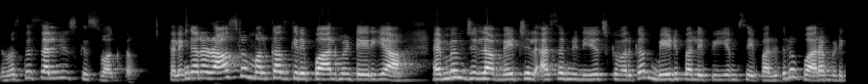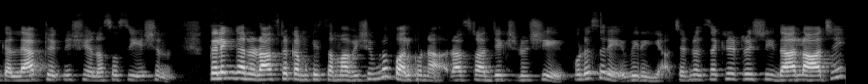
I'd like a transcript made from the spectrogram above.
నమస్తే సెల్ న్యూస్కి స్వాగతం. తెలంగాణ రాష్ట్రం మల్కాజ్గిరి పార్లమెంట్ ఏరియా ఎంఎం జిల్లా మేడ్చల్ అసెంబ్లీ నియోజకవర్గం మేడిపల్లి పిఎంసి పరిధిలో paramedical lab technician association Telangana రాష్ట్ర కమిటీ సమావేశంలో పాల్గొన్న రాష్ట్ర అధ్యక్షుడు Shri Pulasari Veerayya general secretary Shri Darla Ajay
